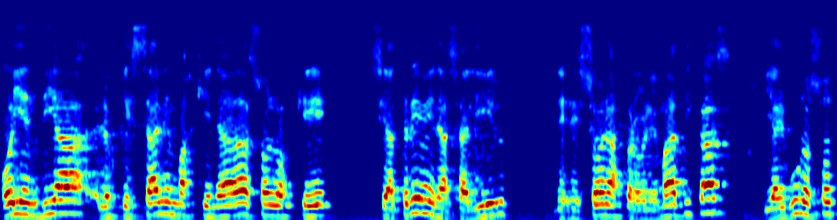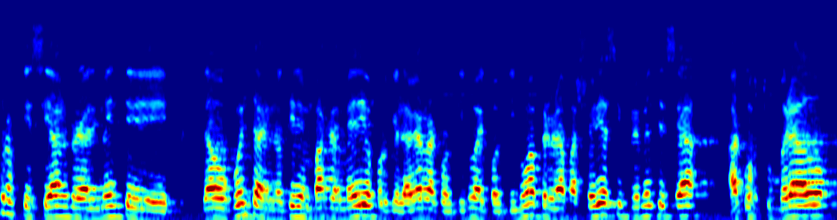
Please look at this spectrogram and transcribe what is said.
hoy en día los que salen más que nada son los que se atreven a salir desde zonas problemáticas y algunos otros que se han realmente dado cuenta de que no tienen más remedio porque la guerra continúa y continúa, pero la mayoría simplemente se ha acostumbrado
